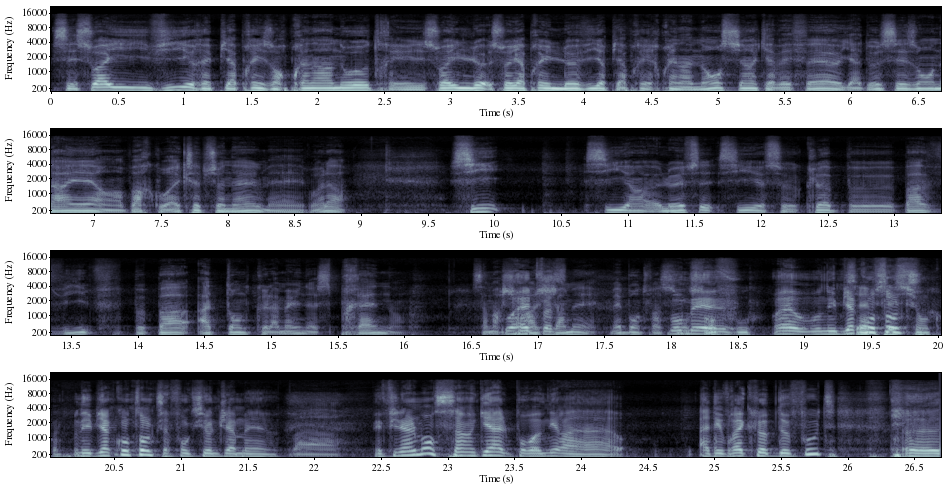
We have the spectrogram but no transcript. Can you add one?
c'est soit ils virent et puis après ils en reprennent un autre et soit ils le- soit après ils le virent puis après ils reprennent un ancien qui avait fait euh, il y a deux saisons en arrière un parcours exceptionnel mais voilà si si hein, le FC si ce club peut pas vivre peut pas attendre que la mayonnaise prenne ça marchera Ouais, jamais mais bon de toute façon Bon, on s'en fout Ouais, on est bien C'est content. Que, on est bien content que ça fonctionne jamais. Bah, Mais finalement, Saint-Gall, pour revenir à, à des vrais clubs de foot, euh,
